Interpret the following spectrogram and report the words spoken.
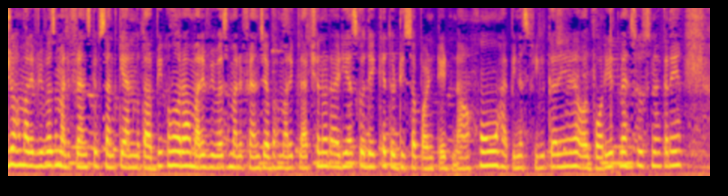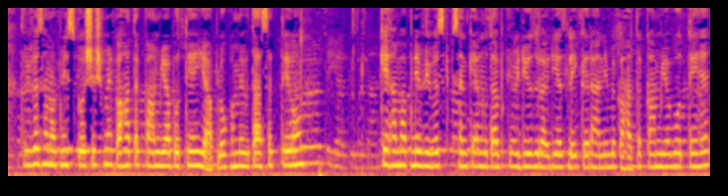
जो हमारे व्यूवर्स हमारे फ्रेंड्स के पसंद के मुताबिक हों और हमारे व्यूवर्स हमारे फ्रेंड्स जब हमारे कलेक्शन और आइडियाज़ को देखें तो डिसअपॉइंटेड ना हों हैप्पीनेस फील करें और बोरियत महसूस ना करें। तो व्यूवर्स हम अपनी इस कोशिश में कहाँ तक कामयाब होते हैं, ये आप लोग हमें बता सकते हो। कि हम अपने व्यूवर्स की पसंद के मुताबिक वीडियोज़ और आइडियाज़ लेकर आने में कहाँ तक कामयाब होते हैं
